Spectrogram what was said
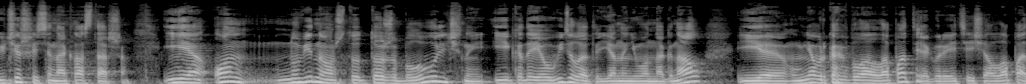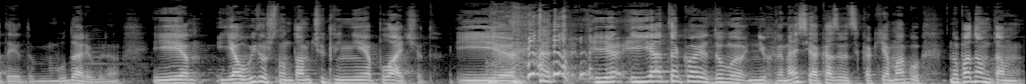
Учившийся на класс старше. И он, ну, видно, он что тоже был уличный. И когда я увидел это, я на него нагнал. И у меня в руках была лопата. Я говорю, я тебе сейчас лопатой это ударю, блин. И я увидел, что он там чуть ли не плачет. И, и, и я такой думаю, ни хрена себе, оказывается, как я могу. Но потом там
